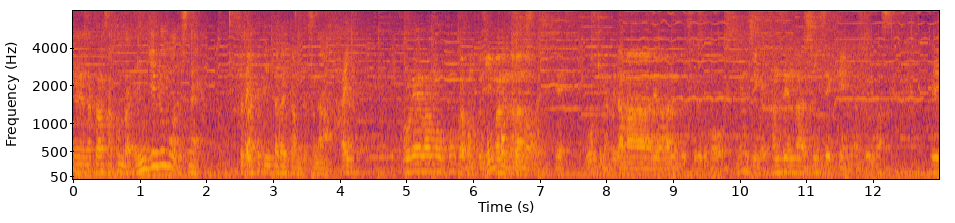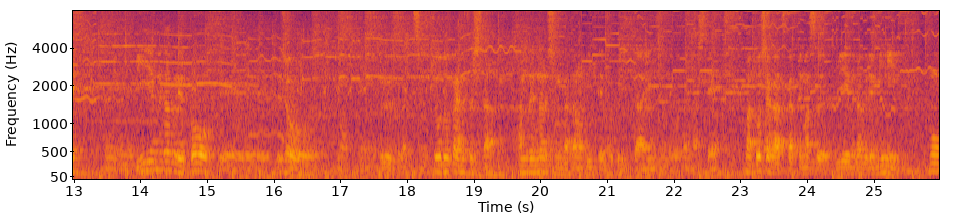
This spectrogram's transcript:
えー中原さん今度はエンジンルームをですねちょっと開けていただいたんですが、ーはい。これはもう今回本当に207の、えー大きな目玉ではあるんですけれどもエンジンが完全な新設計になっております。で、えー BMW と、えー、プジョグループがですね共同開発した完全なる新型の1.6リッターエンジンでございまして、まあ、当社が扱ってます BMW ミニも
